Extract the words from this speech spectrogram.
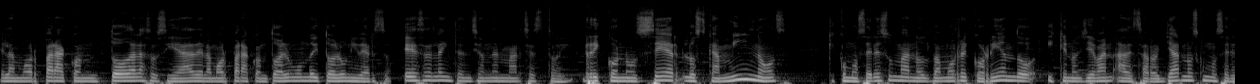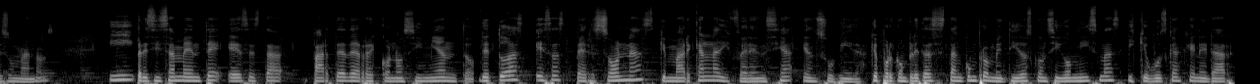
el amor para con toda la sociedad, el amor para con todo el mundo y todo el universo. Esa es la intención de En Marcha Estoy, reconocer los caminos que como seres humanos vamos recorriendo y que nos llevan a desarrollarnos como seres humanos. Y precisamente es esta parte de reconocimiento de todas esas personas que marcan la diferencia en su vida, que por completas están comprometidos consigo mismas y que buscan generar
